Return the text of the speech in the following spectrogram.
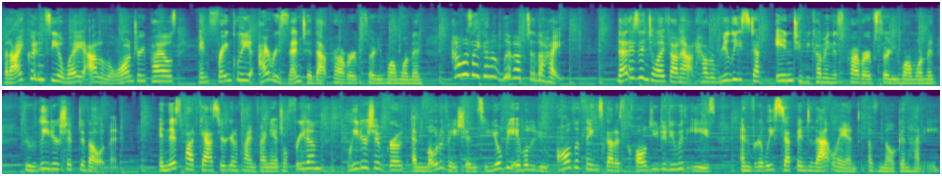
but I couldn't see a way out of the laundry piles. And frankly, I resented that Proverbs 31 woman. How was I going to live up to the hype? That is until I found out how to really step into becoming this Proverbs 31 woman through leadership development. In this podcast, you're going to find financial freedom, leadership growth, and motivation so you'll be able to do all the things God has called you to do with ease and really step into that land of milk and honey.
